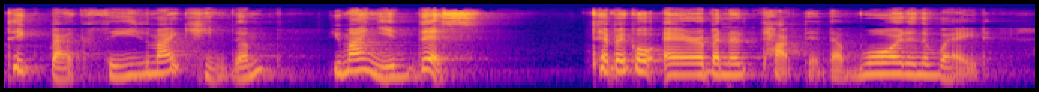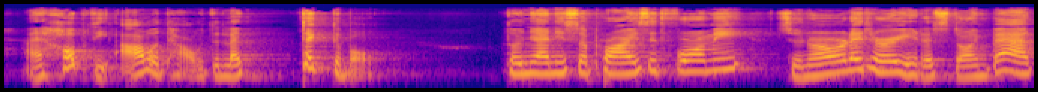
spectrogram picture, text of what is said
take back seas in my kingdom? You might need this. Typical airbender tactic, the void and the wait. I hope the avatar was like detectable. Don't you any surprises for me? Sooner or later, you to storm back.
